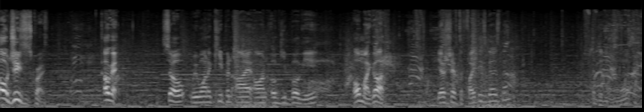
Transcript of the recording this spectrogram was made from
Oh, Jesus Christ. Okay. So, we want to keep an eye on Oogie Boogie. Oh my god. You actually have to fight these guys now? I didn't know that.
